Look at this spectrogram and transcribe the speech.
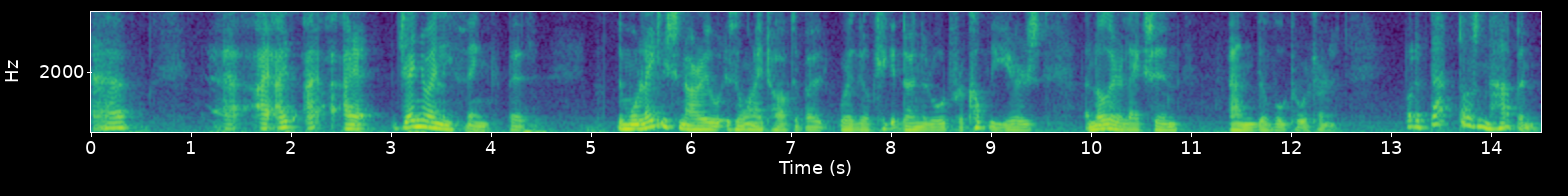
Uh, I, I, I, I genuinely think that the more likely scenario is the one I talked about, where they'll kick it down the road for a couple of years, another election, and they'll vote to return it. But if that doesn't happen,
